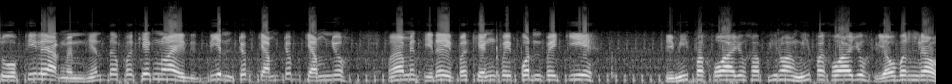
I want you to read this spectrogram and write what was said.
สูบที่แรกนั่นเห็นแต่ปลาเค็งน้อยดิ้นจบจำจบจำอยู่ว่ามันสิได้ปลาเข็งไปปนไปกี้ที่มีปลาควาอยู่ครับ พี่น้องมีปลาควาอยู่เดี๋ยวเบิ่งแล้ว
